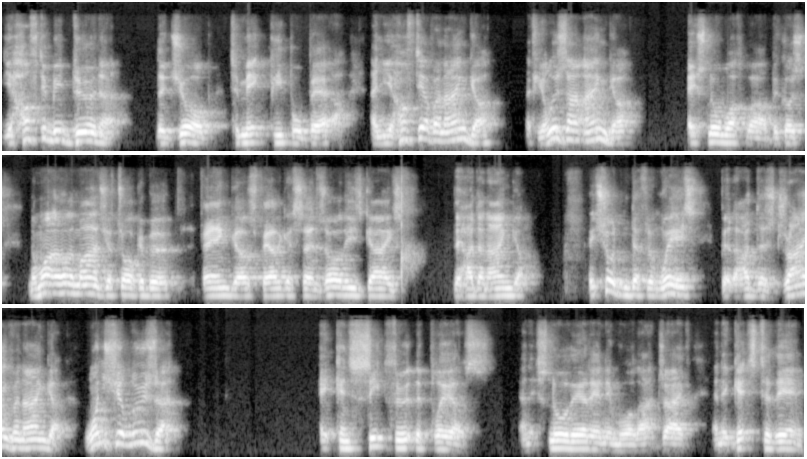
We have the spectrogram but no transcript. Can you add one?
you have to be doing it, the job, to make people better. And you have to have an anger. If you lose that anger, it's no worthwhile because no matter how the managers you talk about, Wenger's, Ferguson's, all these guys, they had an anger. It showed in different ways, but they had this drive and anger. Once you lose it, it can seep through the players and it's no there anymore, that drive. And it gets to them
